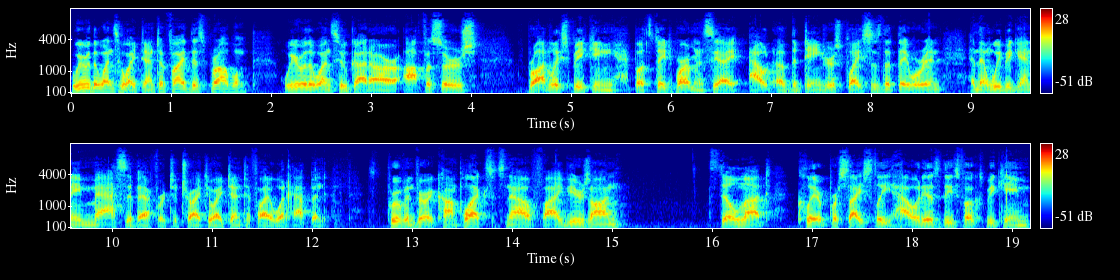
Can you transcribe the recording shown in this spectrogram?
we were the ones who identified this problem. We were the ones who got our officers, broadly speaking, both State Department and CIA, out of the dangerous places that they were in. And then we began a massive effort to try to identify what happened. It's proven very complex. It's now five years on. Still not clear precisely how it is these folks became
